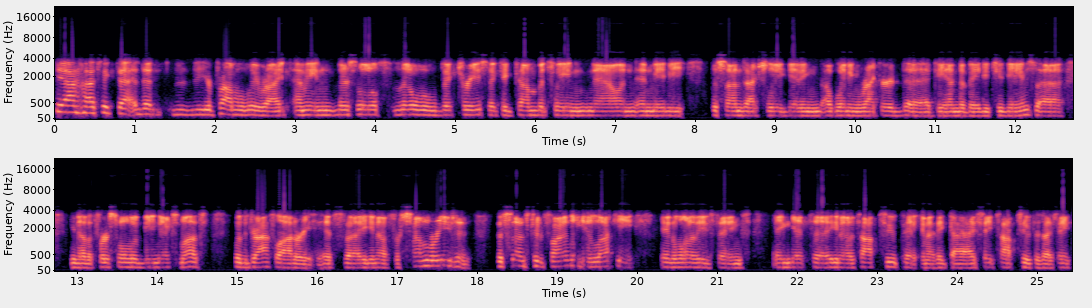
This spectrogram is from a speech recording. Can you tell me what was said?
Yeah, I think that that you're probably right. I mean, there's little little victories that could come between now and and maybe the Suns actually getting a winning record uh, at the end of 82 games. Uh, you know, the first one would be next month with the draft lottery. If uh, you know, for some reason, the Suns could finally get lucky in one of these things and get uh, you know top two pick. And I think I, I say top two because I think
